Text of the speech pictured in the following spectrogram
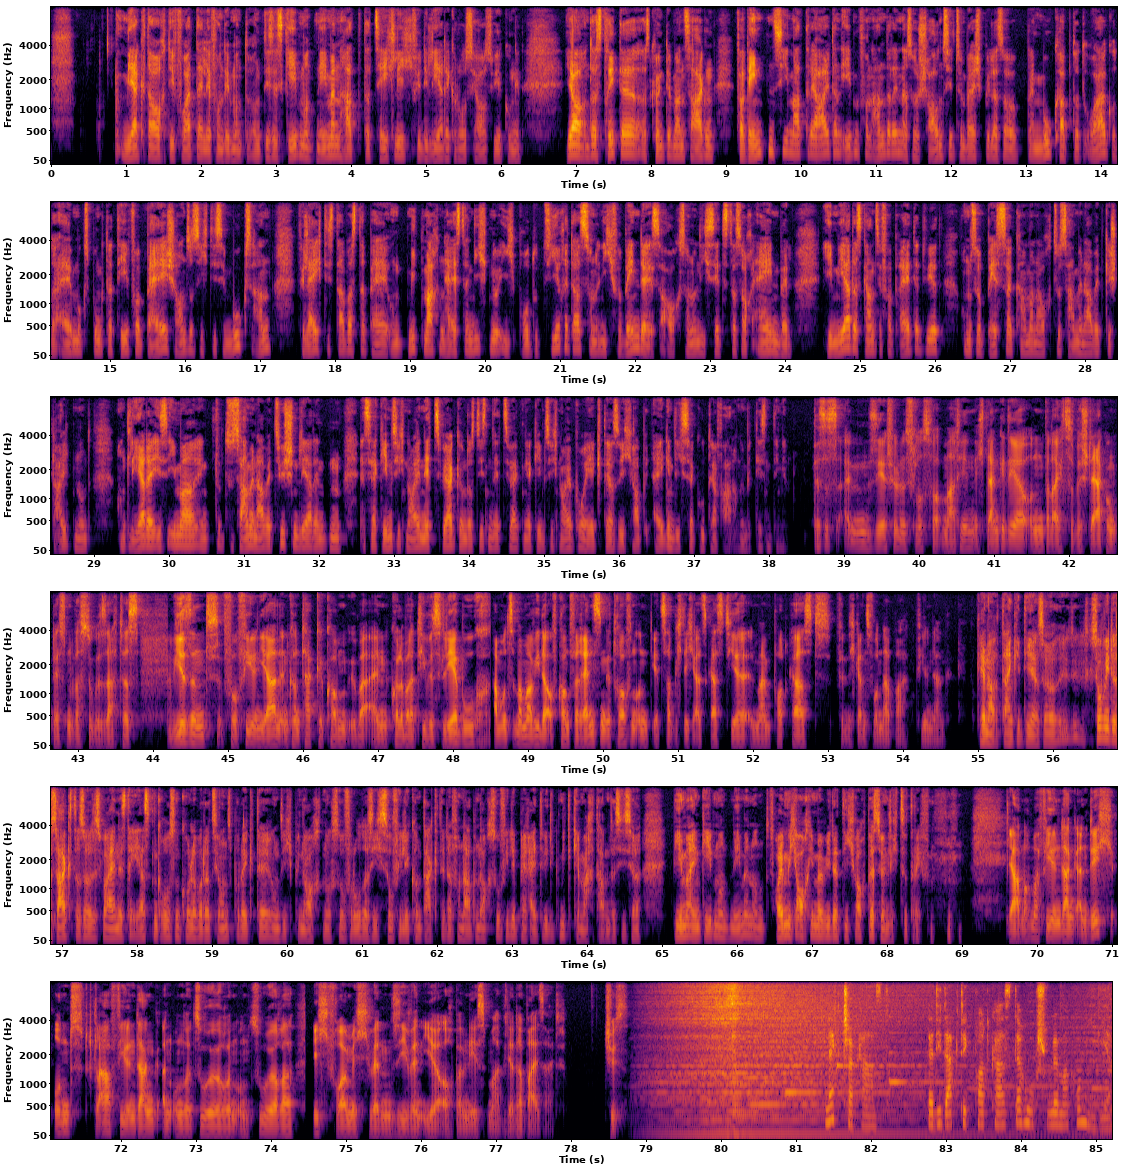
merkt auch die Vorteile von dem und, und dieses Geben und Nehmen hat tatsächlich für die Lehre große Auswirkungen. Ja, und das Dritte, das könnte man sagen, verwenden Sie Material dann eben von anderen? Also schauen Sie zum Beispiel also beim moocup.org oder imooks.at vorbei, schauen Sie sich diese MOOCs an, vielleicht ist da was dabei. Und mitmachen heißt ja nicht nur, ich produziere das, sondern ich verwende es auch, sondern ich setze das auch ein, weil je mehr das Ganze verbreitet wird, umso besser kann man auch Zusammenarbeit gestalten. Und, und Lehre ist immer Zusammenarbeit zwischen Lehrenden. Es ergeben sich neue Netzwerke und aus diesen Netzwerken ergeben sich neue Projekte. Also ich habe eigentlich eigentlich sehr gute Erfahrungen mit diesen Dingen. Das ist ein sehr schönes Schlusswort, Martin. Ich danke dir und vielleicht zur Bestärkung dessen, was du gesagt hast. Wir sind vor vielen Jahren in Kontakt gekommen über ein kollaboratives Lehrbuch, haben uns immer mal wieder auf Konferenzen getroffen und jetzt habe ich dich als Gast hier in meinem Podcast. Finde ich ganz wunderbar. Vielen Dank. Genau, danke dir. Also, so wie du sagst, also das war eines der ersten großen Kollaborationsprojekte und ich bin auch noch so froh, dass ich so viele Kontakte davon habe und auch so viele bereitwillig mitgemacht haben. Das ist ja wie immer ein Geben und Nehmen und freue mich auch immer wieder, dich auch persönlich zu treffen. Ja, nochmal vielen Dank an dich und klar, vielen Dank an unsere Zuhörerinnen und Zuhörer. Ich freue mich, wenn Sie, wenn ihr auch beim nächsten Mal wieder dabei seid. Tschüss. Lecturecast der Didaktik-Podcast der Hochschule Makromedia.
